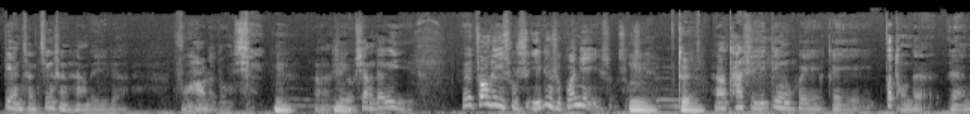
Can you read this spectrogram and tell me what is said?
变成精神上的一个符号的东西，嗯，啊是有象征意义的。因为装置艺术是一定是关键艺术，首先，对，然后它是一定会给不同的人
